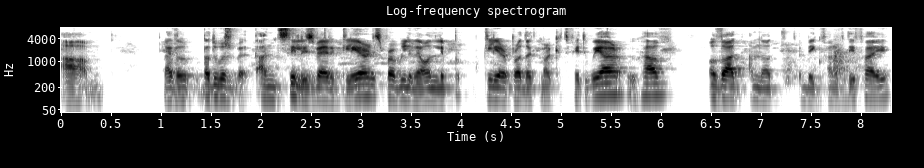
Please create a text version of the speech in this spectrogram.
Um, like that was and still is very clear. It's probably the only clear product market fit we are we have. Although I'm not a big fan of DeFi,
